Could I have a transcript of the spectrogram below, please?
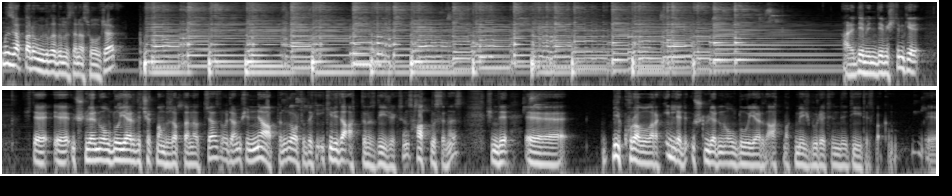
Mızrapları uyguladığımızda nasıl olacak? Hani demin demiştim ki işte e, üçlülerin olduğu yerde çırpma mızraplarını atacağız. Hocam şimdi ne yaptınız? Ortadaki ikili de attınız diyeceksiniz. Haklısınız. Şimdi e, bir kural olarak ille de üçlülerin olduğu yerde atmak mecburiyetinde değiliz. Bakın e,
